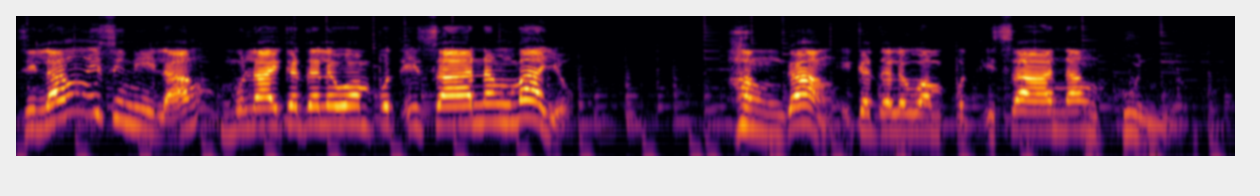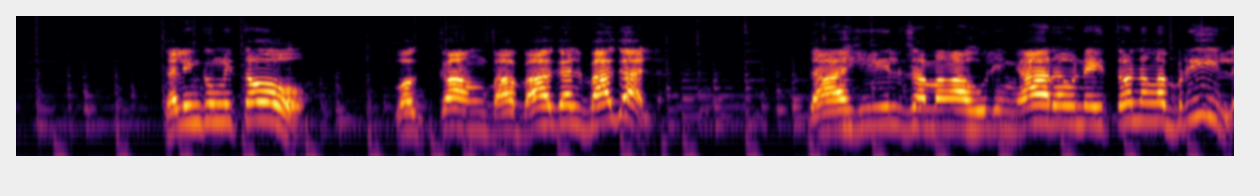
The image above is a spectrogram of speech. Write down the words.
silang isinilang mula ikadalawamput isa ng Mayo hanggang ikadalawamput isa ng Hunyo. Sa linggong ito, huwag kang babagal-bagal dahil sa mga huling araw na ito ng Abril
